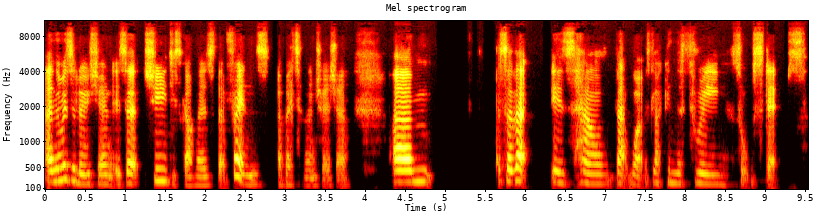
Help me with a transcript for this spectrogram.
And the resolution is that she discovers that friends are better than treasure. Um, so that is how that works, like in the three sort of steps.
